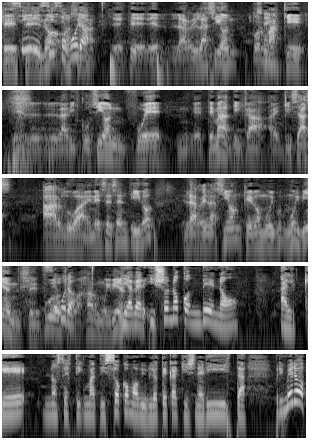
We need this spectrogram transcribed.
Este, Sí, ¿no? sí, seguro. O sea, este, el- la relación, por Sí. más que el- la discusión fue mm, eh, temática, eh, quizás ardua en ese sentido, la relación quedó muy muy bien, se pudo Seguro. trabajar muy bien. Y a ver, y yo no condeno al que nos estigmatizó como biblioteca kirchnerista. Primero,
